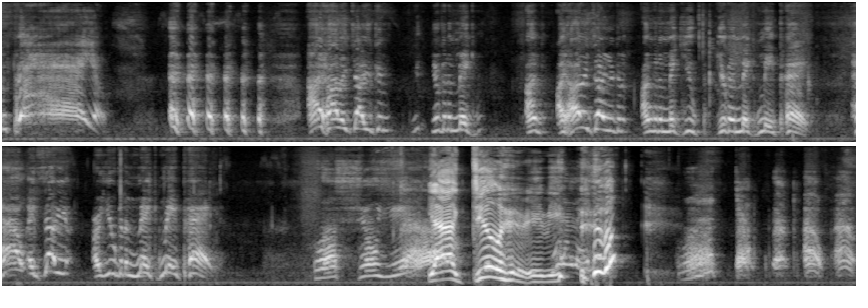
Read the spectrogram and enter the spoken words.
you pay. I highly doubt you can. You're gonna make. I'm. I highly doubt you're gonna. I'm gonna make you. You're gonna make me pay. How exactly are you gonna make me pay? Well, I'll show you. Yeah, deal here, Amy. What? Ow, ow.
